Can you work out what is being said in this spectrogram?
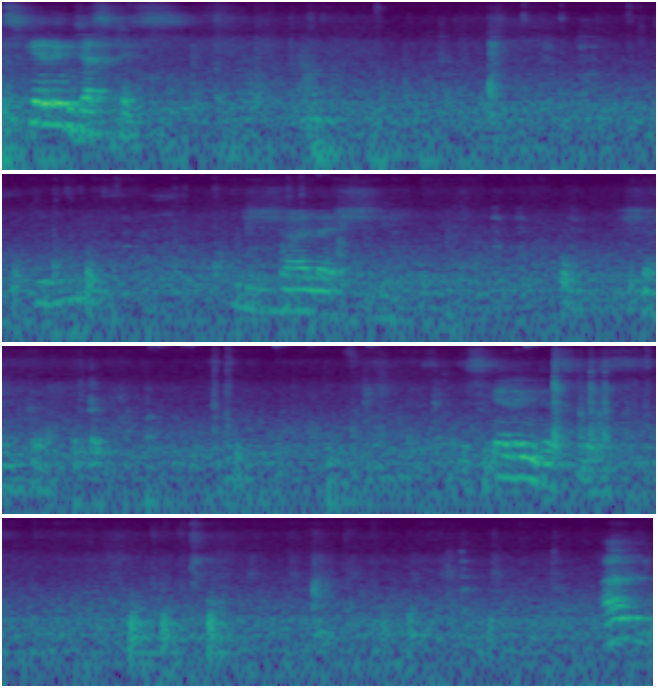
Scaling Justice. Shylashri Shankar. Scaling Justice. And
